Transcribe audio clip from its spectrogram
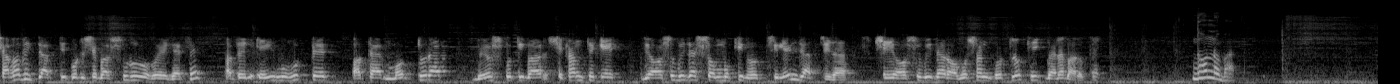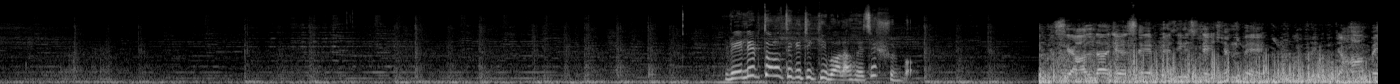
স্বাভাবিক যাত্রী পরিষেবা শুরু হয়ে গেছে। অতএব এই মুহূর্তে অর্থাৎ মধ্যরাত, বৃহস্পতিবার সেখান থেকে যে অসুবিধার সম্মুখীন হচ্ছিলেন যাত্রীরা, সেই অসুবিধার অবসান ঘটলো ঠিক বেলা বারোটায়। ধন্যবাদ। রেলের তরফ থেকে ঠিক কি বলা হয়েছে শুনব। सियालदा जैसे बिज़ी स्टेशन पे जहाँ पे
